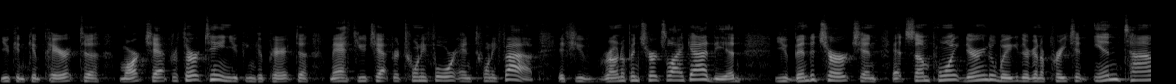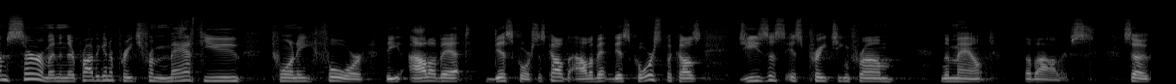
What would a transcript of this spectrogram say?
you can compare it to Mark chapter 13. You can compare it to Matthew chapter 24 and 25. If you've grown up in church like I did, you've been to church, and at some point during the week, they're going to preach an end time sermon, and they're probably going to preach from Matthew 24, the Olivet Discourse. It's called the Olivet Discourse because Jesus is preaching from the Mount of Olives. So,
